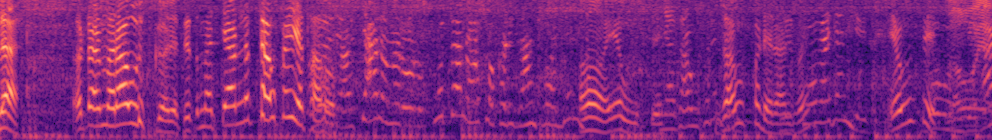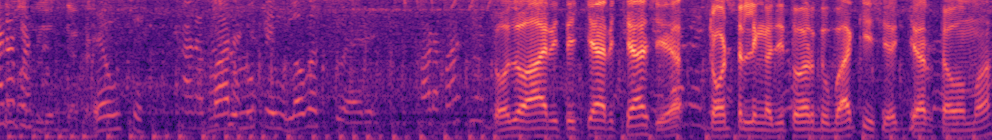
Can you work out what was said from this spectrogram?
લે અટાણમાં રાવું જ કરે. તે તમારે ચાર નથી થાવ? કઈ થાવ? હા એવું છે. જાવું પડે જઈએ. એવું છે? એવું છે. મારું લુક એવું લવસ છું અરે તો જો આ રીતે ચાર થયા છે? ટોટલિંગ હજી તો અડધું બાકી છે ચાર થવામાં?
